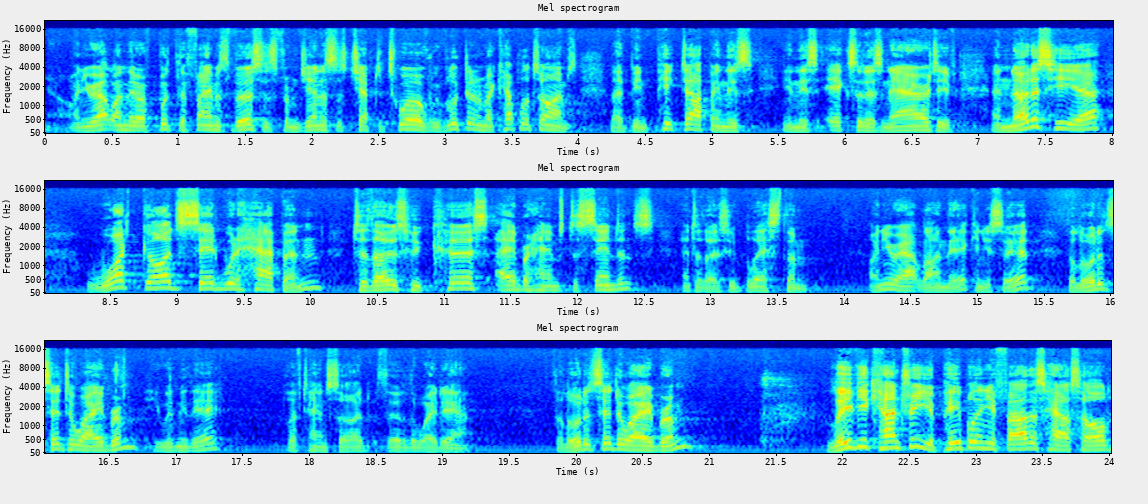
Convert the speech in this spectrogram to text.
Now, on your outline there, I've put the famous verses from Genesis chapter 12. We've looked at them a couple of times. They've been picked up in this, in this Exodus narrative. And notice here what God said would happen to those who curse Abraham's descendants and to those who bless them. On your outline there, can you see it? The Lord had said to Abram, you with me there? Left hand side, a third of the way down. The Lord had said to Abram, Leave your country, your people, and your father's household,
